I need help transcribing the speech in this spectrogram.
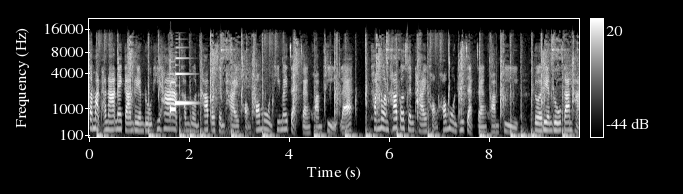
สมรรถนะในการเรียนรู้ที่ 5 คำนวณค่าเปอร์เซ็นต์ไทยของข้อมูลที่ไม่แจกแจงความถี่และ คำนวณค่าเปอร์เซ็นต์ไทยของข้อมูลที่แจกแจงความถี่ โดยเรียนรู้การหา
